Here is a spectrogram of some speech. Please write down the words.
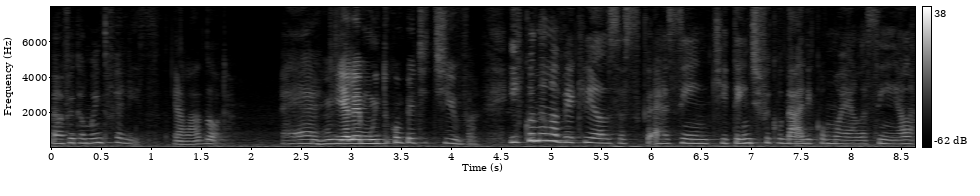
Ela fica muito feliz. Ela adora. É. Uhum. E ela é muito competitiva. E quando ela vê crianças, assim, que têm dificuldade como ela, assim, ela...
